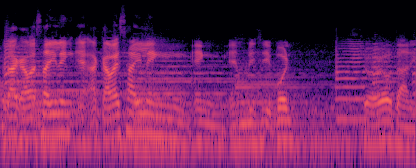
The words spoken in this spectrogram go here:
Mira, acaba de salir en, eh, acaba de salir en, Yo veo.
